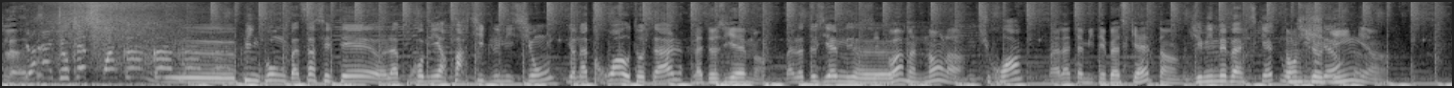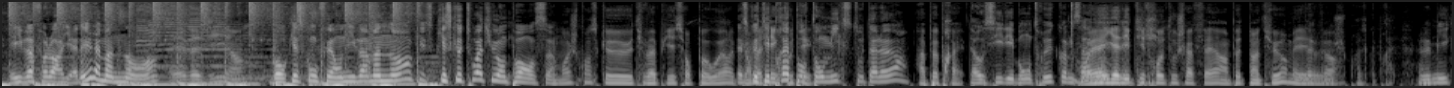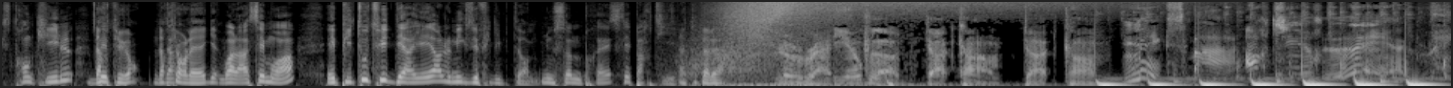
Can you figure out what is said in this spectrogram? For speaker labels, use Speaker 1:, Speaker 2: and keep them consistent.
Speaker 1: Club.
Speaker 2: Le radioclub.com
Speaker 3: Euh, Ping pong, bah ça c'était euh, la première partie de l'émission. Il y en a trois au total.
Speaker 4: La deuxième,
Speaker 3: Bah, la deuxième, euh,
Speaker 4: c'est toi maintenant là?
Speaker 3: tu crois?
Speaker 4: Bah là t'as mis tes baskets, hein,
Speaker 3: J'ai mis mes baskets, mon
Speaker 4: ton
Speaker 3: t-shirt,
Speaker 4: jogging.
Speaker 3: et il va falloir y aller là maintenant. hein.
Speaker 4: Allez vas-y. Hein.
Speaker 3: Bon, qu'est-ce qu'on fait? On y va maintenant? Qu'est-ce que toi tu en penses?
Speaker 4: Moi je pense que tu vas appuyer sur Power
Speaker 3: Est-ce que tu es prêt pour ton mix tout à l'heure?
Speaker 4: À peu près.
Speaker 3: T'as aussi des bons trucs comme ça?
Speaker 4: Ouais, il y a des petites retouches à faire, un peu de peinture, mais euh,
Speaker 3: D'accord.
Speaker 4: je suis presque prêt.
Speaker 3: Le mix tranquille.
Speaker 4: D'Arthur, d'Arthur Legge.
Speaker 3: Voilà, c'est moi. Et puis tout de suite derrière, le mix de Philippe Thorne. Nous sommes prêts, c'est parti.
Speaker 4: À tout à l'heure.
Speaker 1: Le. Mix by Arthur Legg.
